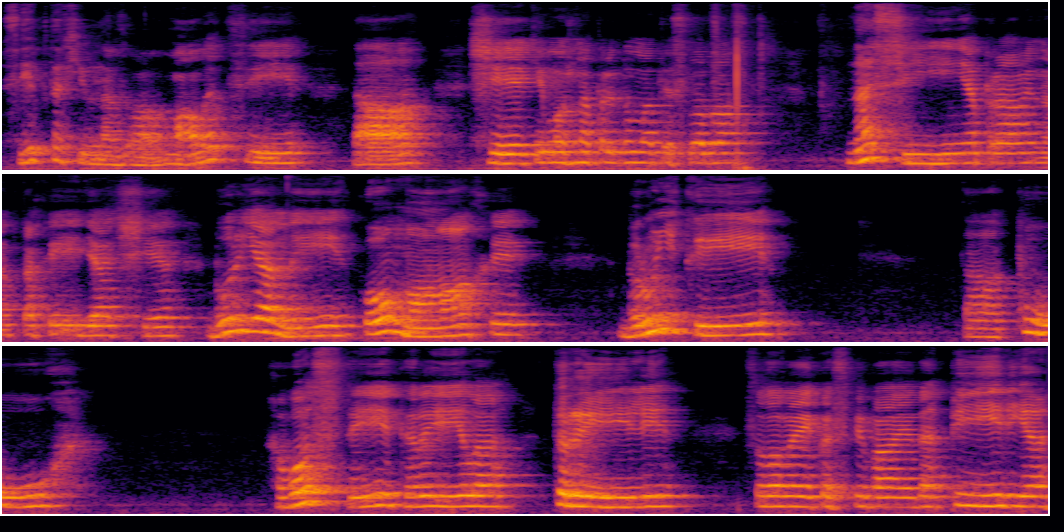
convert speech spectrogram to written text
Всі птахів назвали. Молодці. Так. Ще які можна придумати слова. Насіння, правильно, птахи їдять ще, бур'яни, комахи, бруньки, так, пух, хвости, крила, трилі, соловейко співає, да, пір'я.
